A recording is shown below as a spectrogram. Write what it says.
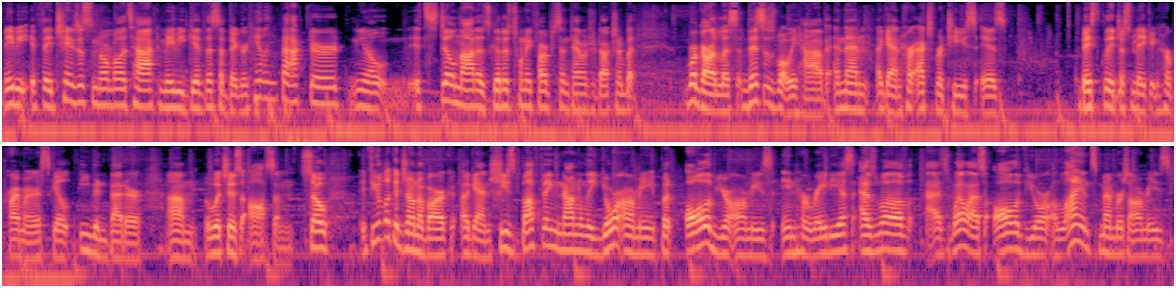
maybe if they change this to normal attack maybe give this a bigger healing factor you know it's still not as good as 25 percent damage reduction but regardless this is what we have. And then again her expertise is basically just making her primary skill even better um, which is awesome. So if you look at Joan of Arc again she's buffing not only your army but all of your armies in her radius as well as, as well as all of your alliance members armies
